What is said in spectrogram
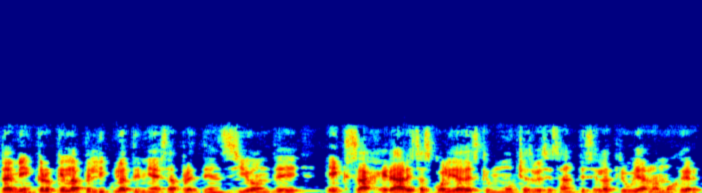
También creo que la película tenía esa pretensión de exagerar esas cualidades que muchas veces antes se le atribuían a la mujer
